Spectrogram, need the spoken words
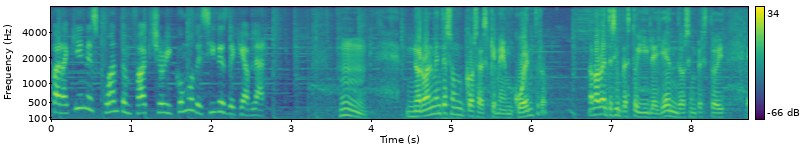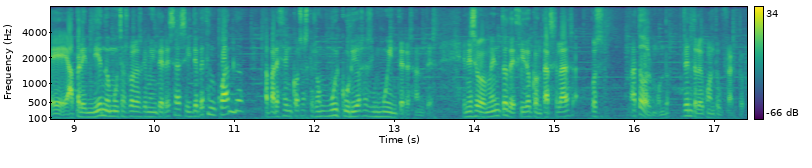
¿Para quién es Quantum Facture y cómo decides de qué hablar? Hmm, normalmente son cosas que me encuentro. Normalmente siempre estoy leyendo, siempre estoy eh, aprendiendo muchas cosas que me interesan y de vez en cuando aparecen cosas que son muy curiosas y muy interesantes. En ese momento decido contárselas pues, a todo el mundo, dentro de Quantum Fracture.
